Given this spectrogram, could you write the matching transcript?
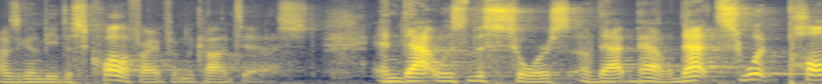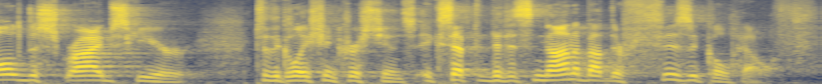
I was going to be disqualified from the contest. And that was the source of that battle. That's what Paul describes here to the Galatian Christians, except that it's not about their physical health,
